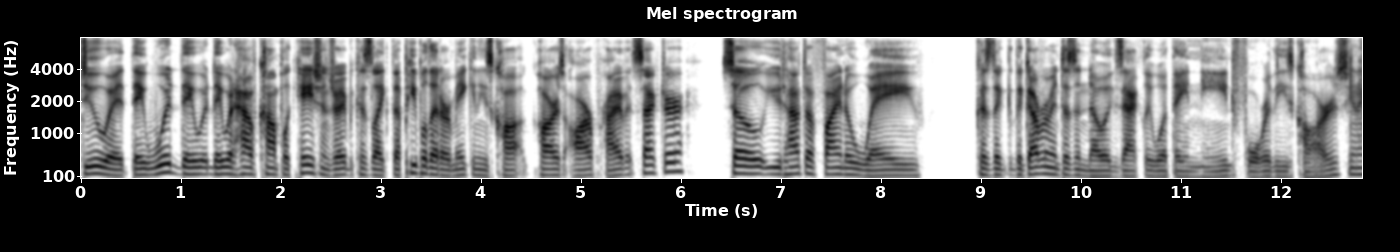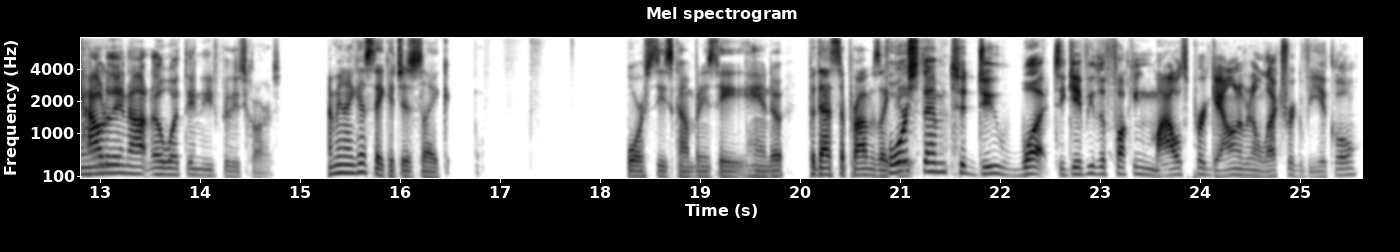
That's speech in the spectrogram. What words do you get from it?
do it, they would they would they would have complications, right? Because like the people that are making these ca- cars are private sector, so you'd have to find a way because the the government doesn't know exactly what they need for these cars. You know, what I How do they not know what they need for these cars? I mean, I guess they could just like force these companies to hand over, but that's the problem. Is like Force the, them to do what? To give you the fucking miles per gallon of an electric vehicle?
